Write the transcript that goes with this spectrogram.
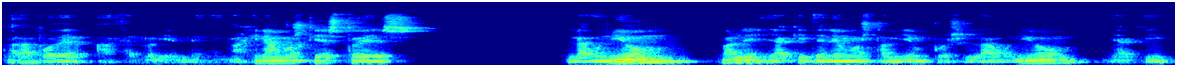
para poder hacerlo bien. bien. Imaginamos que esto es la unión, ¿vale? Y aquí tenemos también, pues, la unión y aquí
